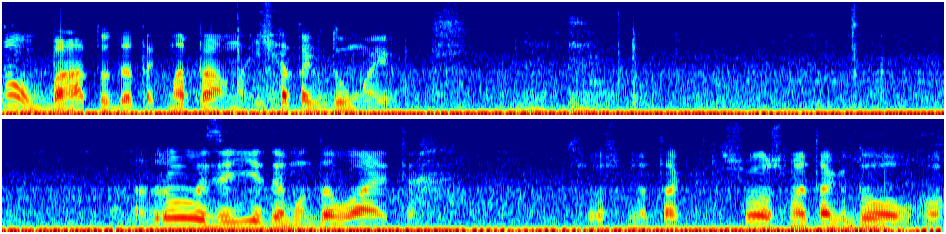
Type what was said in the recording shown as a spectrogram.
Ну, багато де так, напевно, я так думаю. Друзі, їдемо, давайте. Що ж ми так, що ж ми так довго?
